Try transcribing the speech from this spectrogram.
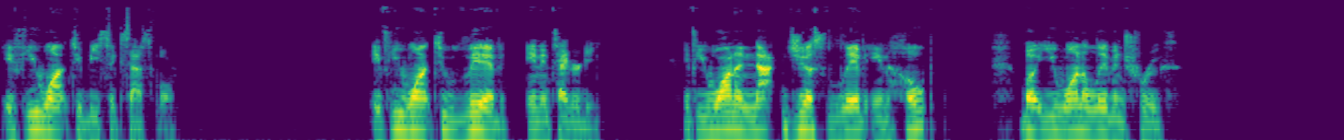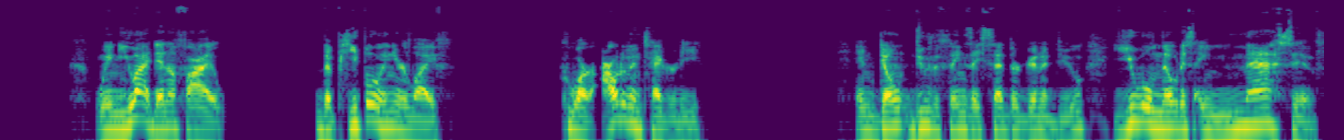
if you want to be successful if you want to live in integrity, if you want to not just live in hope, but you want to live in truth. When you identify the people in your life who are out of integrity and don't do the things they said they're going to do, you will notice a massive,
